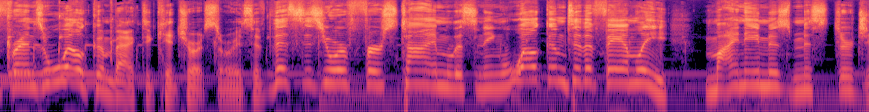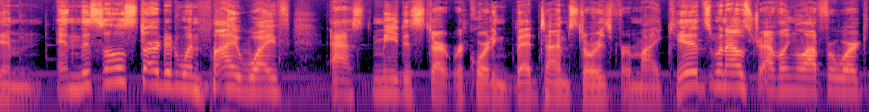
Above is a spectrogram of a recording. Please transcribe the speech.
friends, welcome back to Kid Short Stories. If this is your first time listening, welcome to the family. My name is Mr. Jim, and this all started when my wife asked me to start recording bedtime stories for my kids when I was traveling a lot for work.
